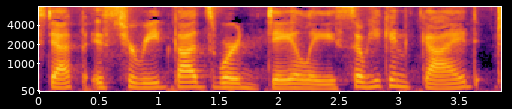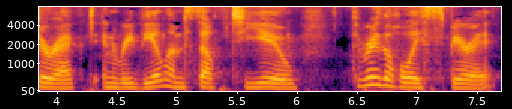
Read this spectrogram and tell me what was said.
step is to read God's word daily so he can guide, direct, and reveal himself to you through the Holy Spirit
